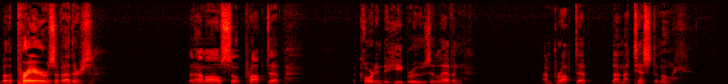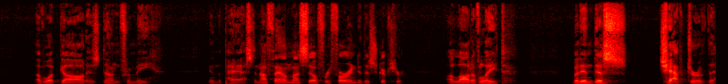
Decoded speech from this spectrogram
by the prayers of others. But I'm also propped up according to Hebrews 11 I'm propped up by my testimony of what God has done for me in the past. And I found myself referring to this scripture a lot of late. But in this chapter of the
